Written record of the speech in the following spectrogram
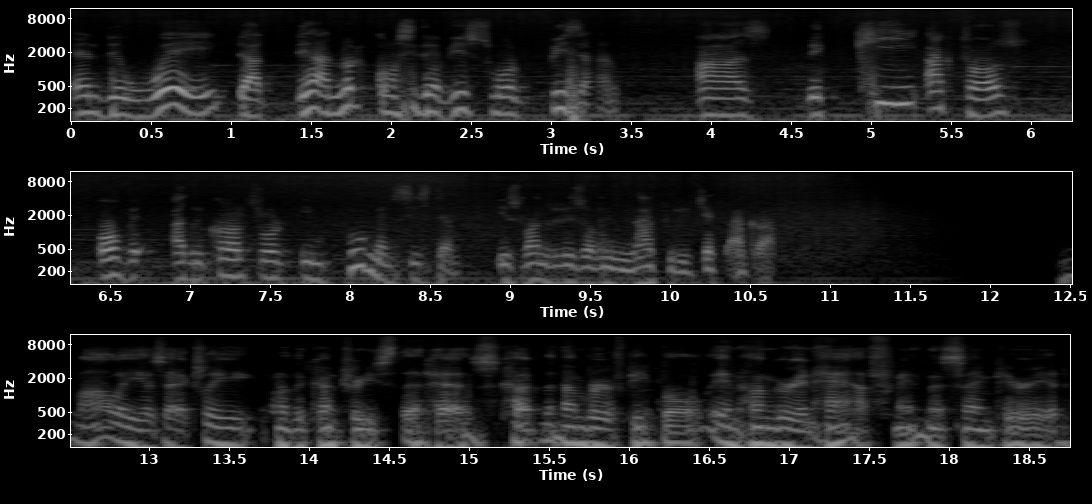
And the way that they are not considered these small peasants as the key actors of the agricultural improvement system is one reason we have to reject AGRA. Mali is actually one of the countries that has cut the number of people in hunger in half in the same period.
